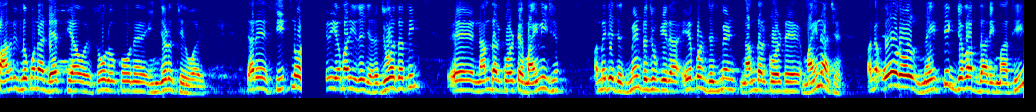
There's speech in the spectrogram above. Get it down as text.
પાંત્રીસ લોકોના ડેથ થયા હોય, સો લોકોને ઇન્જર્ડ થયું હોય, ત્યારે સીટનો એવી અમારી રજૂઆત હતી, એ નામદાર કોર્ટે માયની છે. અમે જે જજમેન્ટ રજૂ કર્યા, એ પણ જજમેન્ટ નામદાર કોર્ટે માયના છે. અને ઓવરઓલ નૈતિક જવાબદારીમાંથી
